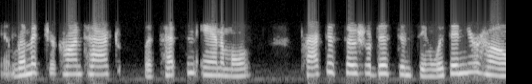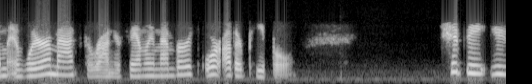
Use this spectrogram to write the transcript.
And limit your contact with pets and animals. Practice social distancing within your home and wear a mask around your family members or other people. Should be you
